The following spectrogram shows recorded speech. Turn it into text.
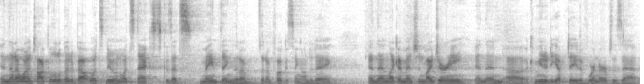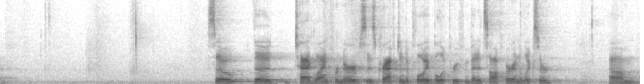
and then I want to talk a little bit about what's new and what's next, because that's the main thing that I'm, that I'm focusing on today. And then, like I mentioned, my journey, and then uh, a community update of where nerves is at. So the tagline for nerves is craft and deploy bulletproof embedded software in Elixir. Um,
